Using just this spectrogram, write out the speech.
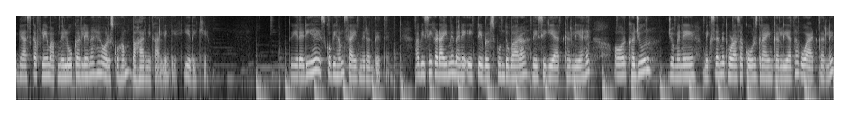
गैस का फ्लेम आपने लो कर लेना है और इसको हम बाहर निकाल लेंगे। ये देखिए। तो ये रेडी है, इसको भी हम साइड में रख देते हैं। अब इसी कढ़ाई में मैंने एक टेबल स्पून दोबारा देसी घी ऐड कर लिया है और खजूर जो मैंने मिक्सर में थोड़ा सा कोर्स ग्राइंड कर लिया था, वो ऐड कर ले।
